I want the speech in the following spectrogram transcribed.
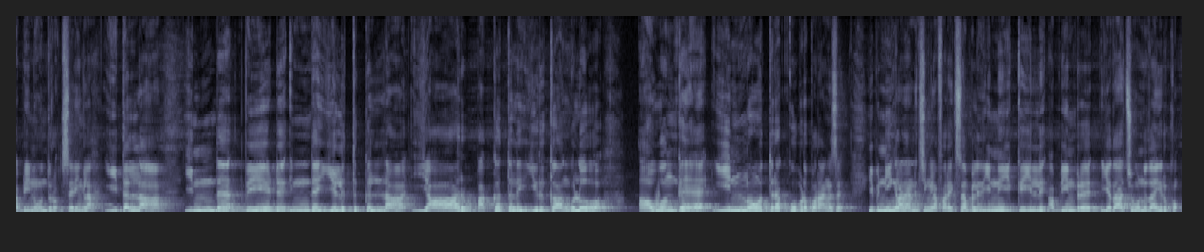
அப்படின்னு வந்துடும் சரிங்களா? இதெல்லாம் இந்த வேடு இந்த எழுத்துக்கள்லாம் யார் பக்கத்தில் இருக்காங்களோ அவங்க இன்னொருத்தரை கூப்பிட போகிறாங்க சார். இப்போ நீங்களாம் நினச்சிங்களா ஃபார் எக்ஸாம்பிள் இன்னு இக்கு இல்லு அப்படின்ற ஏதாச்சும் ஒன்று தான் இருக்கும்.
